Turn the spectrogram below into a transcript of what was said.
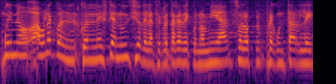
Bueno, ahora con, con, este anuncio de la secretaria de Economía, solo preguntarle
